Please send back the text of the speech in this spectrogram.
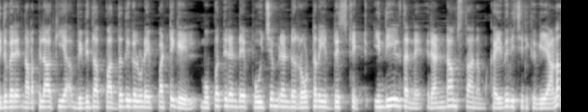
ഇതുവരെ നടപ്പിലാക്കിയ വിവിധ പദ്ധതികളുടെ പട്ടികയിൽ മുപ്പത്തിരണ്ട് പൂജ്യം രണ്ട് റോട്ടറി ഡിസ്ട്രിക്റ്റ് ഇന്ത്യയിൽ തന്നെ രണ്ടാം സ്ഥാനം കൈവരിച്ചിരിക്കുകയാണ്.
